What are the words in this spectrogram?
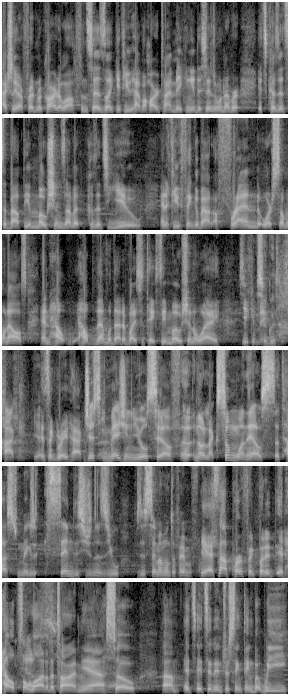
Actually, our friend Ricardo often says, like, if you have a hard time making a decision, or whatever, it's because it's about the emotions of it, because it's you. And if you think about a friend or someone else and help help them with that advice, it takes the emotion away. You can It's make a good hack, yes. It's a great hack. Just imagine yourself, uh, no, like someone else that has to make the same decision as you with the same amount of effort. Yeah, it's not perfect, but it, it helps a lot of the time. Yeah. So um, it's it's an interesting thing. But we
